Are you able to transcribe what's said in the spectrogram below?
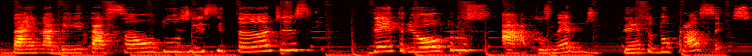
da inabilitação dos licitantes, dentre outros atos, né, dentro do processo.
